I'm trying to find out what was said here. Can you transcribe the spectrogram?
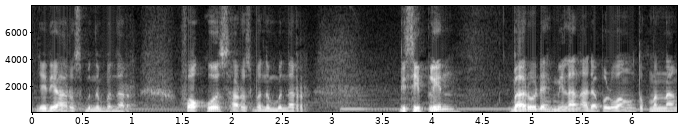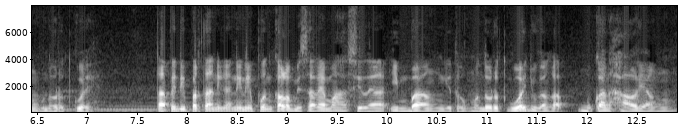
Jadi harus bener-bener fokus, harus bener-bener disiplin. Baru deh Milan ada peluang untuk menang menurut gue. Tapi di pertandingan ini pun kalau misalnya emang hasilnya imbang gitu, menurut gue juga nggak bukan hal yang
